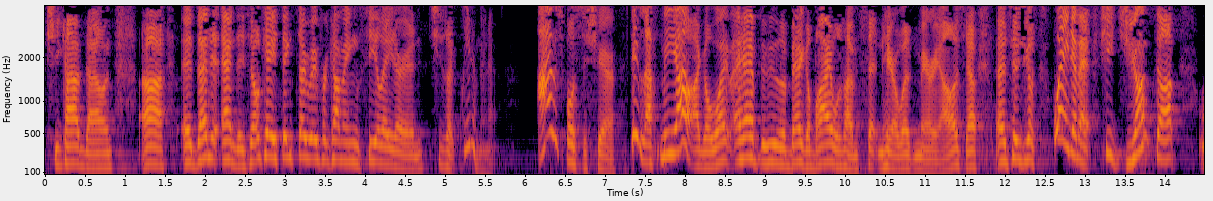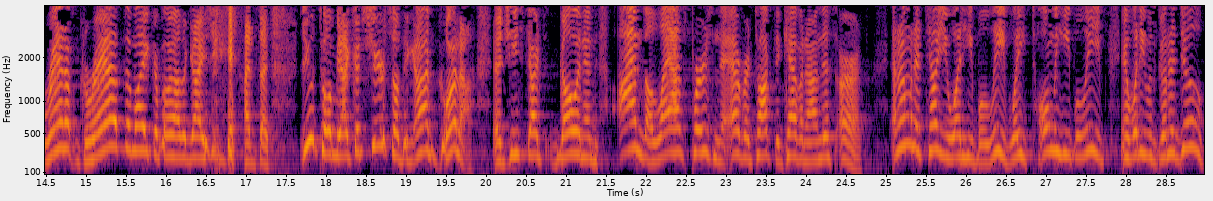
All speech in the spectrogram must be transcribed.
She calmed down. Uh, and then it ended. They said, okay, thanks everybody for coming. See you later. And she's like, wait a minute. I'm supposed to share. They left me out. I go, well, I have to do the bag of Bibles I'm sitting here with Mary Alice. And so she goes, wait a minute. She jumped up, ran up, grabbed the microphone out of the guy's hand, and said, you told me I could share something, I'm gonna. And she starts going, and I'm the last person to ever talk to Kevin on this earth. And I'm going to tell you what he believed, what he told me he believed, and what he was going to do.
